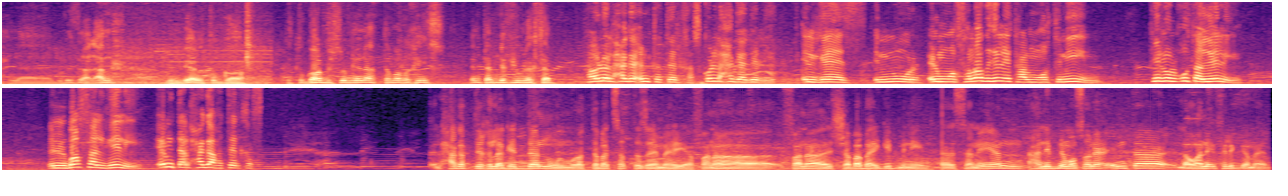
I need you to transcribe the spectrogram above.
إحنا بالنسبة للقمح بنبيع للتجار. التجار بيشتروا مننا ثمن رخيص. إمتى نبيع فيه ونكسب هقول له الحاجة إمتى ترخص؟ كل حاجة غليت. الجاز النور المواصلات غليت على المواطنين. كيلو القوطة غلي. البصل غلي. إمتى الحاجة هترخص؟ الحاجة بتغلى جدا والمرتبات ثابتة زي ما هي. فأنا فأنا الشباب هيجيب منين؟ ثانيا هنبني مصانع إمتى؟ لو هنقفل الجمارك؟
